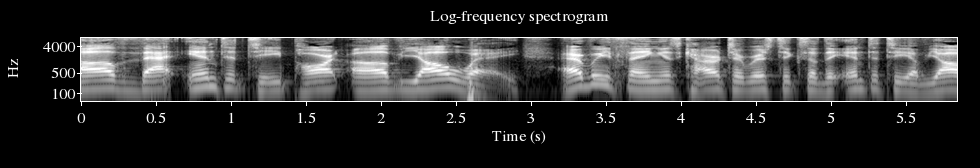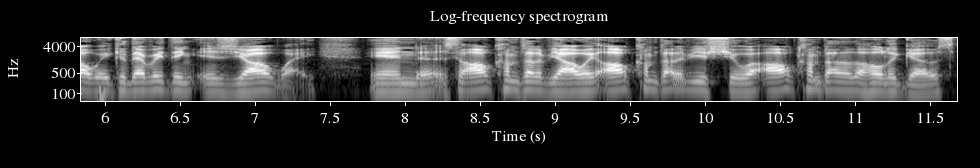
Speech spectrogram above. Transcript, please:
of that entity part of Yahweh. Everything is characteristics of the entity of Yahweh because everything is Yahweh. And uh, so all comes out of Yahweh, all comes out of Yeshua, all comes out of the Holy Ghost.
